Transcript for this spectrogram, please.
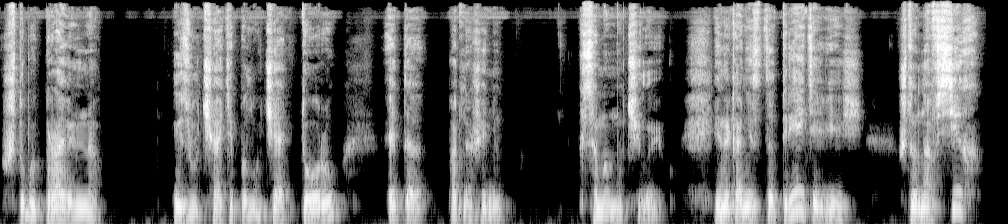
чтобы правильно изучать и получать Тору, это по отношению к самому человеку. И, наконец-то, третья вещь, что на всех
